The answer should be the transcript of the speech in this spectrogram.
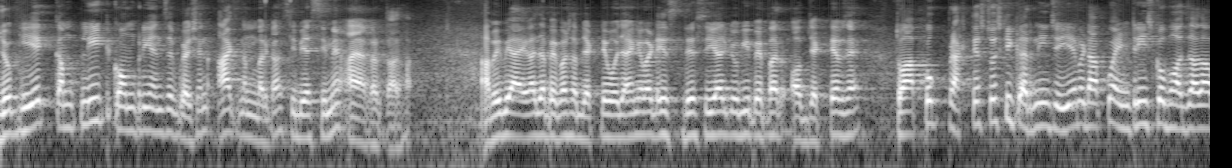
जो कि एक कंप्लीट कॉम्प्रिहेंसिव क्वेश्चन आठ नंबर का सीबीएसई e में आया करता था। अभी भी आएगा जब पेपर सब्जेक्टिव हो जाएँगे बट इस दिस ईयर क्योंकि पेपर ऑब्जेक्टिव हैं तो आपको प्रैक्टिस तो इसकी करनी चाहिए बट आपको एंट्रीज को बहुत ज़्यादा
